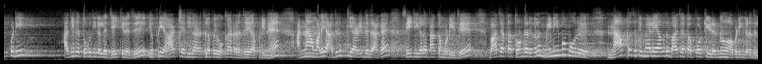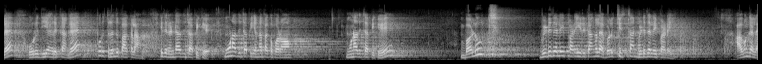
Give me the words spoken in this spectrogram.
எப்படி? அதிக தொகுதிகளில் ஜெயிக்கிறது எப்படி ஆட்சி அதிகாரத்தில் போய் உட்கார்றது அப்படின்னு அண்ணாமலை அதிருப்தி அடைந்ததாக செய்திகளை பார்க்க முடியுது. பாஜக தொண்டர்களும் மினிமம் ஒரு நாற்பதுக்கு மேலேயாவது பாஜக போட்டியிடணும் அப்படிங்கிறதுல உறுதியாக இருக்காங்க. பொறுத்திருந்து பார்க்கலாம். இது ரெண்டாவது டாபிக் மூணாவது டாபிக் என்ன பார்க்க போகிறோம் மூணாவது டாபிக் பலூச் விடுதலை படை இருக்காங்களே பலூச்சிஸ்தான் விடுதலை படை. அவங்கள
